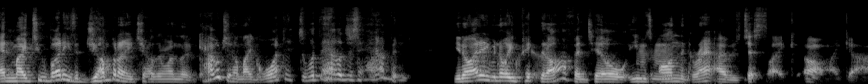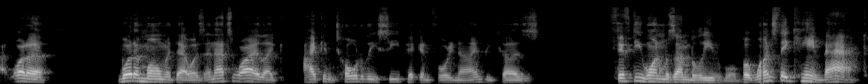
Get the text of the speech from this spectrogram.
and my two buddies are jumping on each other on the couch, and I'm like, what? Did, what the hell just happened? You know, I didn't even know he oh picked it off until he was mm-hmm. on the ground. I was just like, oh my god, what a what a moment that was, and that's why like I can totally see picking 49 because 51 was unbelievable, but once they came back,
